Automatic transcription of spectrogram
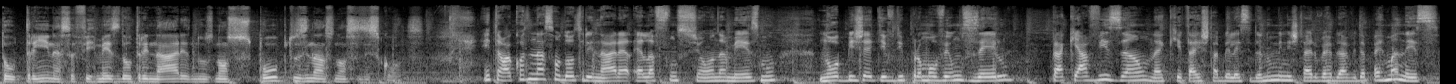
doutrina, essa firmeza doutrinária nos nossos púlpitos e nas nossas escolas? Então, a coordenação doutrinária, ela funciona mesmo no objetivo de promover um zelo para que a visão né, que está estabelecida no Ministério Verbo da Vida permaneça.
